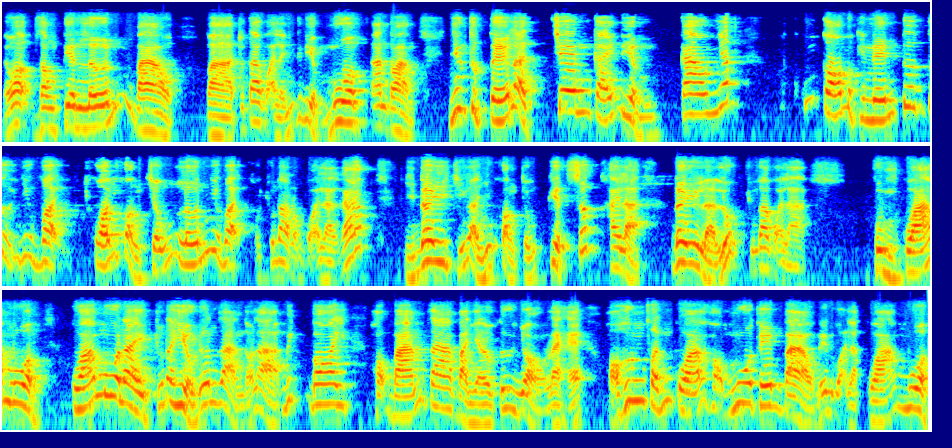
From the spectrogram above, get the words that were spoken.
đúng không? Dòng tiền lớn vào và chúng ta gọi là những cái điểm mua an toàn. Nhưng thực tế là trên cái điểm cao nhất cũng có một cái nến tương tự như vậy, có những khoảng trống lớn như vậy chúng ta gọi là gáp thì đây chính là những khoảng trống kiệt sức hay là đây là lúc chúng ta gọi là vùng quá mua. Quá mua này chúng ta hiểu đơn giản đó là big boy, họ bán ra và nhà đầu tư nhỏ lẻ, họ hưng phấn quá, họ mua thêm vào nên gọi là quá mua.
